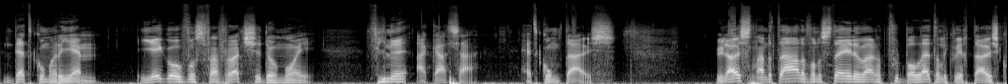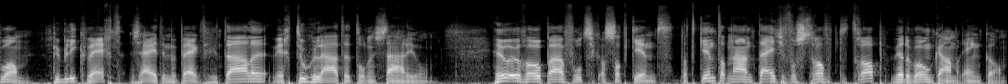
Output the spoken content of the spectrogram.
Det Comeriem, Diego vos favratje domoi, Vine a casa, Het komt thuis. U luistert naar de talen van de steden waar het voetbal letterlijk weer thuis kwam. Publiek werd, zij het in beperkte getalen, weer toegelaten tot een stadion. Heel Europa voelt zich als dat kind. Dat kind dat na een tijdje voor straf op de trap weer de woonkamer in kan.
